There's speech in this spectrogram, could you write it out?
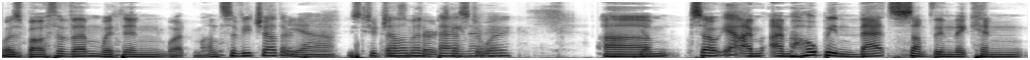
Was both of them within what months of each other? Yeah. these two gentlemen 2013, passed away. Um, so yeah, I'm I'm hoping that's something that can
